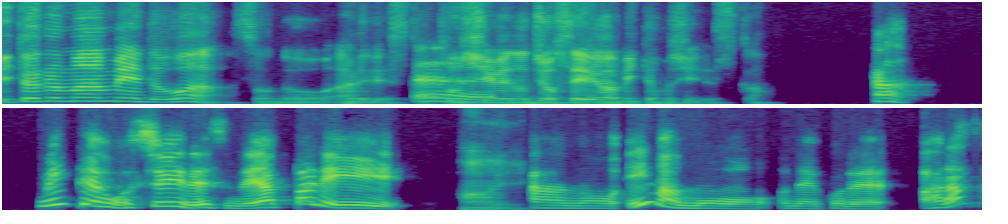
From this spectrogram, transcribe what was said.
リトル・マーメイドは、その、あれですか、うん年上の女性は見てほしいですか？あ、見てほしいですね。やっぱり、はい。あの、今もうね、これ、アラサー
